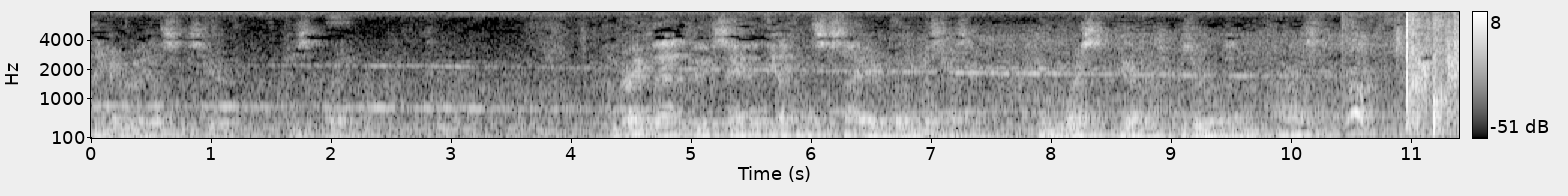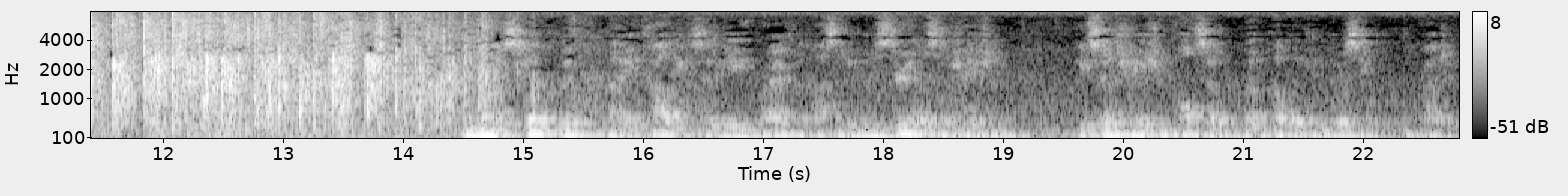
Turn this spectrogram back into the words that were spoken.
thank everybody else who's here and supporting. I'm very glad to say that the Ethical Society of Northern Westchester endorsed the effort to preserve Lebanon Forest. And when I spoke with my in the Briarcliff Ossining Ministerial Association, the association also went public endorsing the project.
